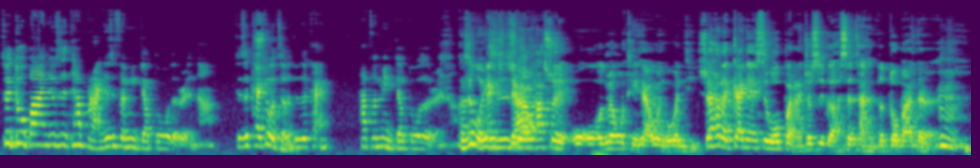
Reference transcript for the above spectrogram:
所以多巴胺就是他本来就是分泌比较多的人啊，就是开拓者就是开。他分泌比较多的人啊，可是我意思是说，欸、他所以我我没有我停下来问一个问题，所以他的概念是我本来就是一个生产很多多巴胺的人，嗯，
